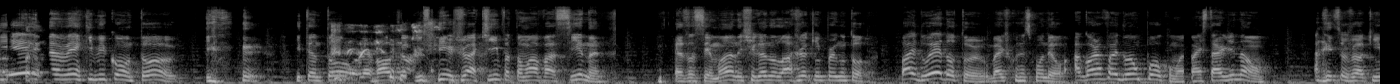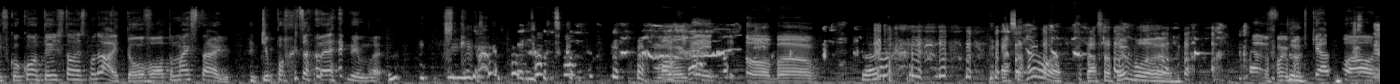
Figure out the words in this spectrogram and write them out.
E ele também que me contou que, que tentou levar o seu vizinho Joaquim pra tomar a vacina essa semana. E chegando lá, o Joaquim perguntou: Vai doer, doutor? O médico respondeu: Agora vai doer um pouco, mas mais tarde não. Aí seu Joaquim ficou contente, então respondeu: Ah, então eu volto mais tarde. De Porto Alegre, mano. Muito bom. Essa foi boa. Essa foi boa. Ah, Foi muito que é atual, né?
